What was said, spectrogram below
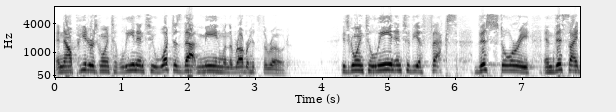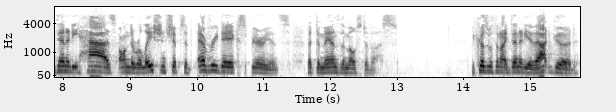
And now Peter is going to lean into what does that mean when the rubber hits the road? He's going to lean into the effects this story and this identity has on the relationships of everyday experience that demands the most of us. Because with an identity that good,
